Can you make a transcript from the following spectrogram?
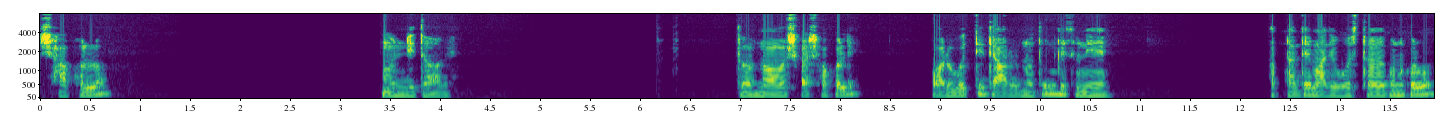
সাফল্য মণ্ডিত হবে। তো নমস্কার সকলে। পরবর্তীতে আরও নতুন কিছু নিয়ে আপনাদের মাঝে উপস্থাপন করব।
